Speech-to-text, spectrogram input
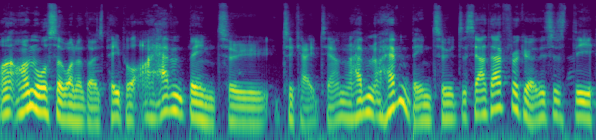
I, am also one of those people. I haven't been to, to Cape Town. And I haven't I haven't been to, to South Africa. This is the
